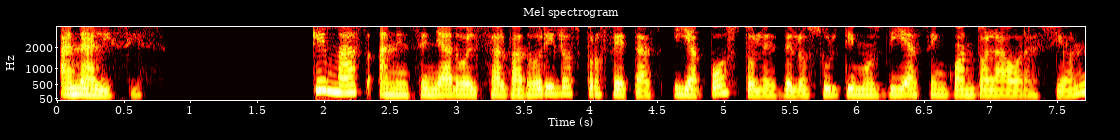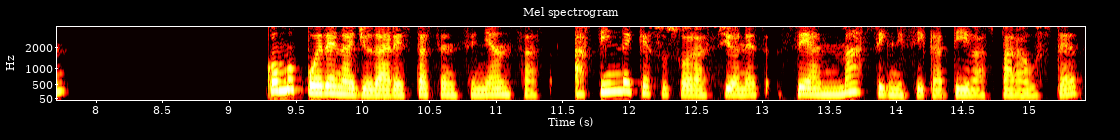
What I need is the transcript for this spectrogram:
Análisis. ¿Qué más han enseñado el Salvador y los profetas y apóstoles de los últimos días en cuanto a la oración? ¿Cómo pueden ayudar estas enseñanzas a fin de que sus oraciones sean más significativas para usted?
